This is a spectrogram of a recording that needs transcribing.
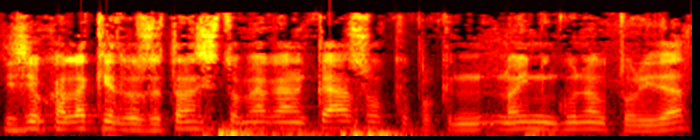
Dice, ojalá que los de tránsito me hagan caso, que porque no hay ninguna autoridad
